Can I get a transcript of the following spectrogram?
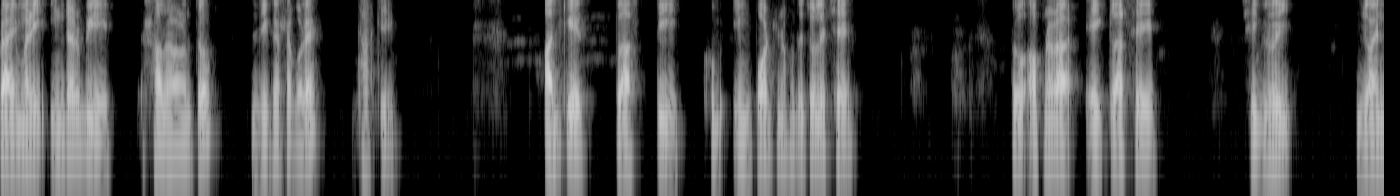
প্রাইমারি ইন্টারভিউয়ে সাধারণত জিজ্ঞাসা করে থাকে। আজকের ক্লাসটি খুব ইম্পর্টেন্ট হতে চলেছে। তো আপনারা এই ক্লাসে শীঘ্রই জয়েন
